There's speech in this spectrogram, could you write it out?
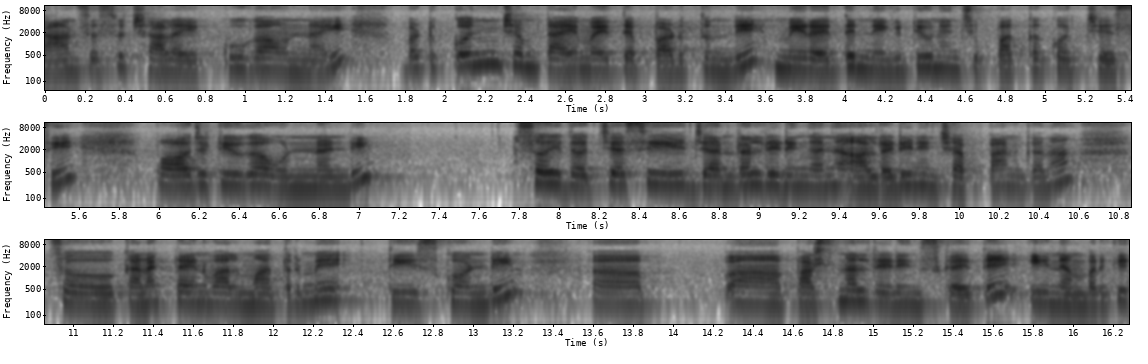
ఛాన్సెస్ చాలా ఎక్కువగా ఉన్నాయి. బట్ కొంచెం టైం అయితే పడుతుంది. మీరైతే నెగిటివ్ నుంచి పక్కకు వచ్చేసి పాజిటివ్గా ఉండండి. సో ఇది వచ్చేసి జనరల్ రీడింగ్ అని ఆల్రెడీ నేను చెప్పాను కదా. సో కనెక్ట్ అయిన వాళ్ళు మాత్రమే తీసుకోండి. పర్సనల్ రీడింగ్స్కి అయితే ఈ నెంబర్కి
